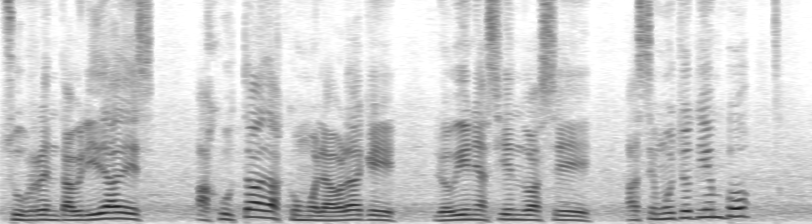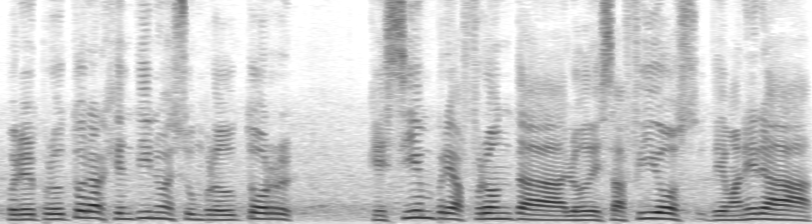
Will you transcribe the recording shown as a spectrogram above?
sus rentabilidades ajustadas, como la verdad que lo viene haciendo hace, hace mucho tiempo, pero el productor argentino es un productor que siempre afronta los desafíos de manera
